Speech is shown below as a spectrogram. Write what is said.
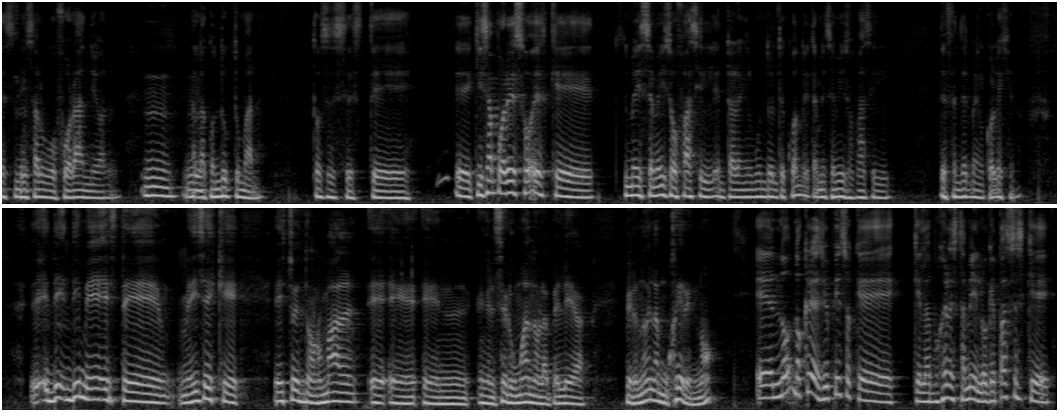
es, no, es, algo foráneo mm, a la mm. conducta humana. Entonces, este, eh, quizá por eso es que me, se me hizo fácil entrar en el mundo del taekwondo y también se me hizo fácil defenderme en el colegio. ¿no? Eh, dime, este, me dices que esto es normal eh, eh, en, el ser humano, la pelea, pero no en las mujeres, ¿no? Eh, no, no creas, yo pienso que, las mujeres también. Lo que pasa es que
